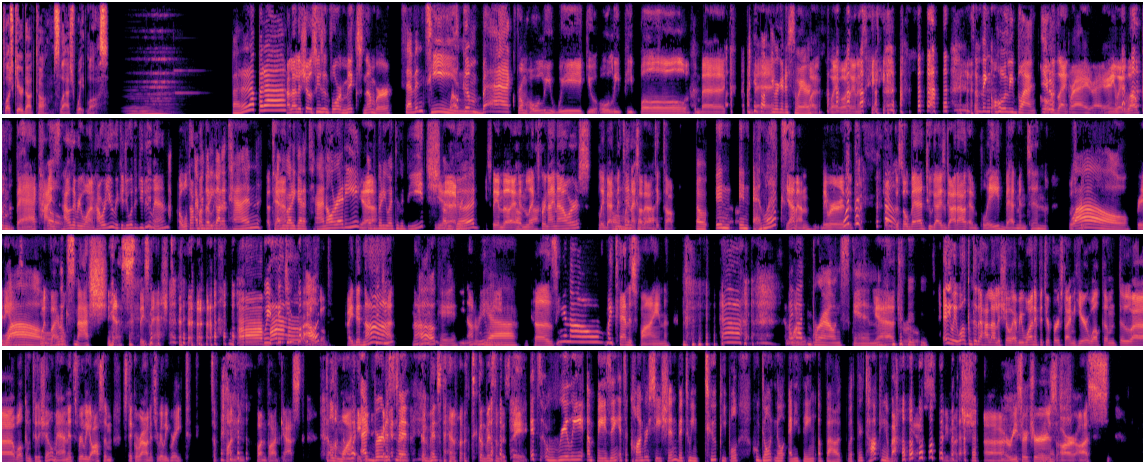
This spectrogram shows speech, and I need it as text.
plushcare.com slash weight loss. Ba-da-da-ba-da. Halo Halo Show Season 4 Mix Number 17. Welcome back from Holy Week, you holy people. Welcome back. I Welcome thought you were going to swear. What? Wait, what was I going to say? Something holy blank. Holy know? blank. Right, right. Anyway, welcome back. How's, No. how's everyone? How are you, Rica? What did you do, man? Oh, we'll talk Everybody about that got a tan. A tan? Everybody got a tan already. Yeah. Everybody went to the beach. Yeah, every- good? You stay in the oh, NLEX God. for nine hours, play oh, badminton. my I saw that on TikTok. Oh, in in NLEX? Yeah, man. They were What the traffic hell? was so bad. Two guys got out and played badminton. Was pretty- Wow. pretty wow. awesome. Went viral. Like smash. Yes, they smashed. Uh, Wait, did you go out? I did not. Not Oh, really. okay. Not really. Yeah. Because, you know, my tan is fine. Ah, I don't got brown skin. Yeah, true. Anyway, welcome to the Halal Show, everyone. If it's your first time here, welcome to uh welcome to the show, man. It's really awesome. Stick around. It's really great. It's a fun, fun podcast. Tell them why. What advertisement. Convince them. Convince them to convince them to stay. It's really amazing. It's a conversation between two people who don't know anything about what they're talking about. yes, pretty much. Uh, researchers Pretty much. are us.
